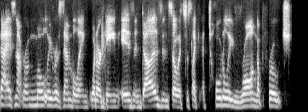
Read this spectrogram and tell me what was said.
that is not remotely resembling what our game is and does. And so it's just like a totally wrong approach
